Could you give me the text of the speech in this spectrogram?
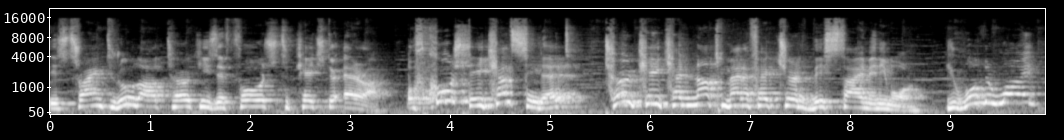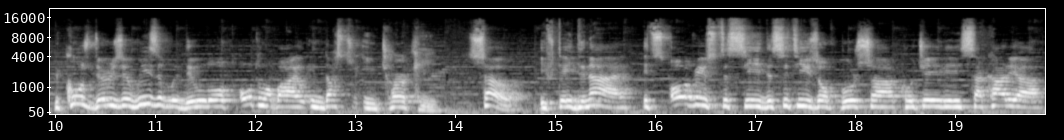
is trying to rule out Turkey's efforts to catch the era. Of course, they can't say that Turkey cannot manufacture this time anymore. You wonder why? Because there is a visibly developed automobile industry in Turkey. So, if they deny, it's obvious to see the cities of Bursa, Kocaeli, Sakarya,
